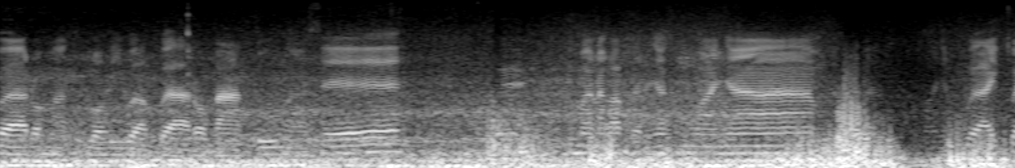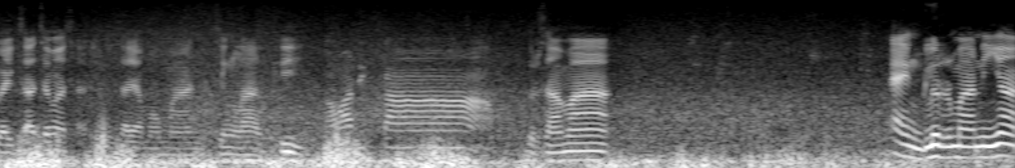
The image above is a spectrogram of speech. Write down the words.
warahmatullahi wabarakatuh masih. Gimana kabarnya semuanya? Semuanya baik-baik saja mas. Hari ini saya mau mancing lagi. Bersama angler mania.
